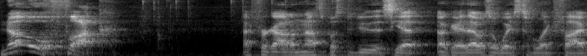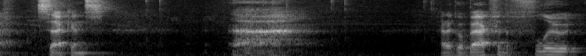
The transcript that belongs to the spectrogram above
No, fuck! I forgot I'm not supposed to do this yet. Okay, that was a waste of like five seconds. Ah. gotta go back for the flute.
